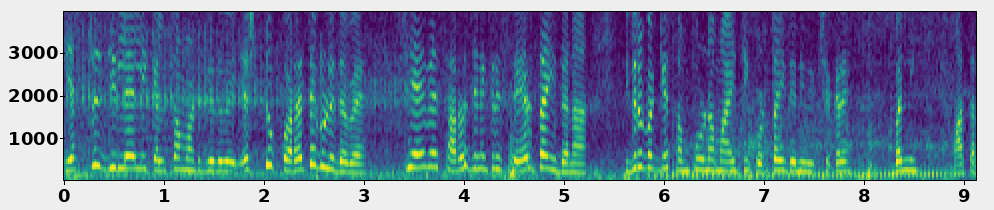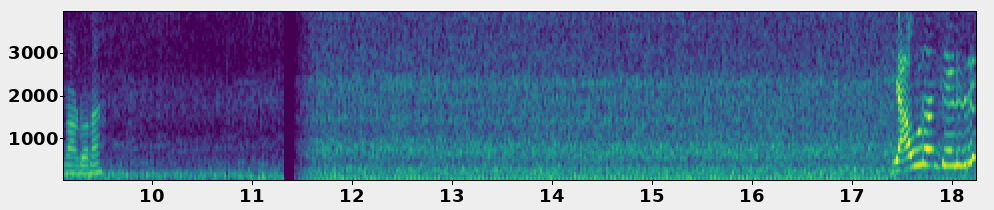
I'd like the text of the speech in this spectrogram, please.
ಎಷ್ಟು ಜಿಲ್ಲೆಯಲ್ಲಿ ಕೆಲಸ ಮಾಡ್ತಿದ್ದಾವೆ, ಎಷ್ಟು ಕೊರತೆಗಳಿದ್ದಾವೆ, ಸೇವೆ ಸಾರ್ವಜನಿಕರಿಗೆ ಸೇರ್ತಾ ಇದ್ದಾನ? ಇದ್ರ ಬಗ್ಗೆ ಸಂಪೂರ್ಣ ಮಾಹಿತಿ ಕೊಡ್ತಾ ಇದ್ದೀನಿ ವೀಕ್ಷಕರೇ. ಬನ್ನಿ, ಮಾತನಾಡೋಣ. ಯಾವ ಊರು ಅಂತ ಹೇಳಿದ್ರಿ?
